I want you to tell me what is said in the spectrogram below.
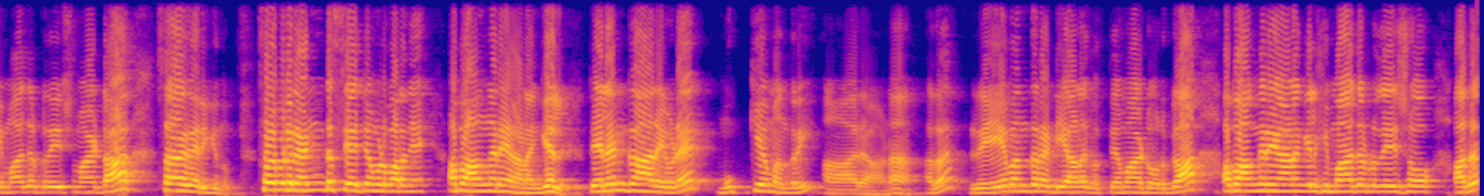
ഹിമാചൽ പ്രദേശുമായിട്ട് സഹകരിക്കുന്നു. സോ ഇവിടെ രണ്ട് സ്റ്റേറ്റ് നമ്മൾ പറഞ്ഞേ. അപ്പൊ അങ്ങനെയാണെങ്കിൽ തെലങ്കാനയുടെ മുഖ്യമന്ത്രി ആരാണ്? അത് രേവന്ത് റെഡ്ഡിയാണ് കൃത്യമായിട്ട് ഓർക്കുക. അപ്പൊ അങ്ങനെയാണെങ്കിൽ ഹിമാചൽ പ്രദേശോ? അത്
